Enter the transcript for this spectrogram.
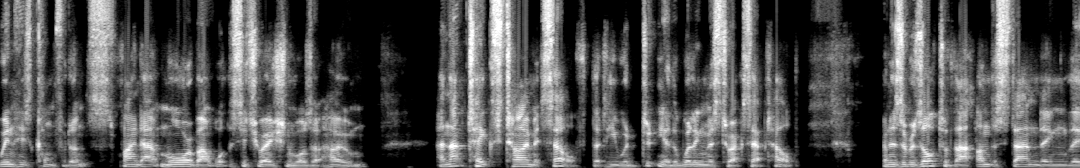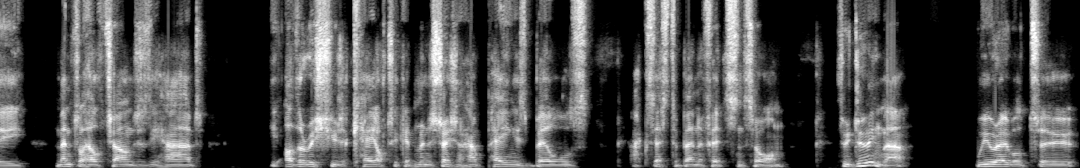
win his confidence, find out more about what the situation was at home, and that takes time itself. That he would, you know, the willingness to accept help, and as a result of that, understanding the mental health challenges he had, the other issues of chaotic administration, how paying his bills, access to benefits, and so on. Through doing that, we were able to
